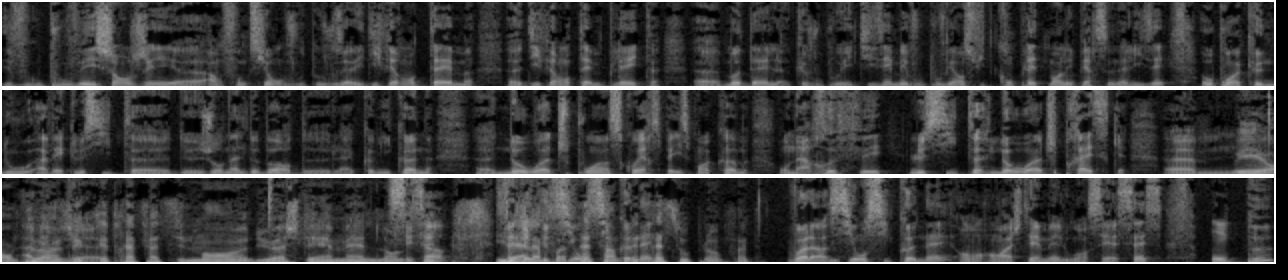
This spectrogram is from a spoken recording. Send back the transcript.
vous pouvez changer en fonction. Vous, vous, avez différents thèmes, différents templates, modèles que vous pouvez utiliser, mais vous pouvez ensuite complètement les personnaliser au point que nous, avec le site de journal de bord de la Comic Con, nowatch.squarespace.com, on a refait le site No Watch presque. Euh, oui, on peut injecter euh, très facilement euh, du HTML dans le site. C'est ça. Il est à la fois très simple et très souple en fait. Voilà, si on s'y connaît en, HTML ou en CSS, on peut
